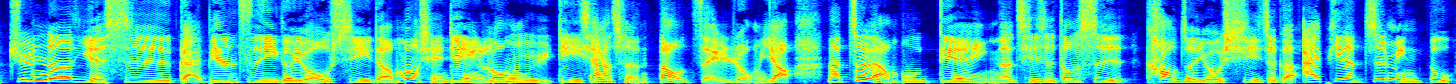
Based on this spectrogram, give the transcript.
军呢，也是改编自一个游戏的冒险电影《龙与地下城：盗贼荣耀》。那这两部电影呢，其实都是靠着游戏这个 IP 的知名度，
